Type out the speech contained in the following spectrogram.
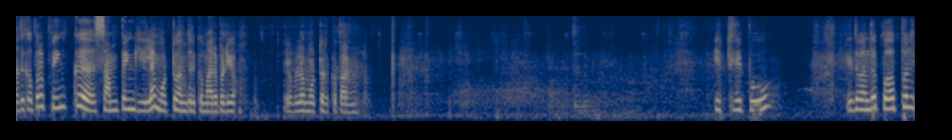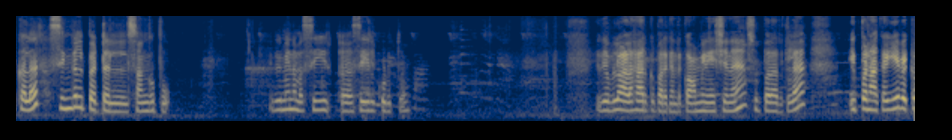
அதுக்கப்புறம் பிங்க்கு சம்பங்கியில் மொட்டு வந்திருக்கு மறுபடியும். எவ்வளோ மொட்டு இருக்குது பாருங்கள் இட்லி பூ. இது வந்து பர்பிள் கலர் சிங்கிள் பெட்டல் சங்குப்பூ. இதுவுமே நம்ம சீல் சேல் கொடுத்தோம். இது எவ்வளோ அழகாக இருக்குது பாருங்கள் இந்த காம்பினேஷனு சூப்பராக இருக்குல்ல. இப்போ நான் கையே வைக்க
